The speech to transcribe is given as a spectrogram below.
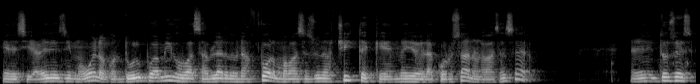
Es decir, a veces decimos, bueno, con tu grupo de amigos vas a hablar de una forma, vas a hacer unos chistes que en medio de la cursa no lo vas a hacer. ¿Eh? Entonces,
